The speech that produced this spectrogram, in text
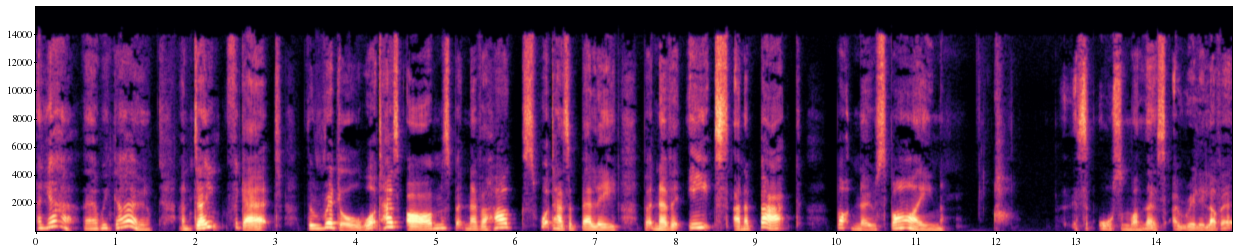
and yeah, there we go. And don't forget the riddle what has arms but never hugs? What has a belly but never eats? And a back but no spine? Ah, it's an awesome one, this. I really love it.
